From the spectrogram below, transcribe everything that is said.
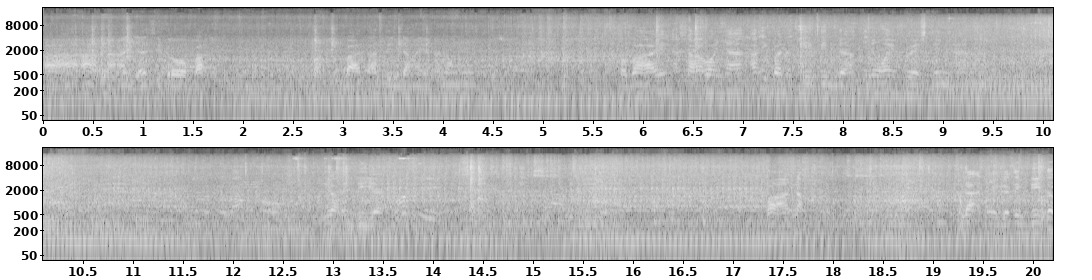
Ah, ah, ah, naandyan si tropa. Ba- Bata ang tinda ngayon. Anong babae, asawa niya, ah, iba nagtitinda. Kinuha yung pwesto niya. Oo. Wala, hindi yan. Panak. Wala, negative dito.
